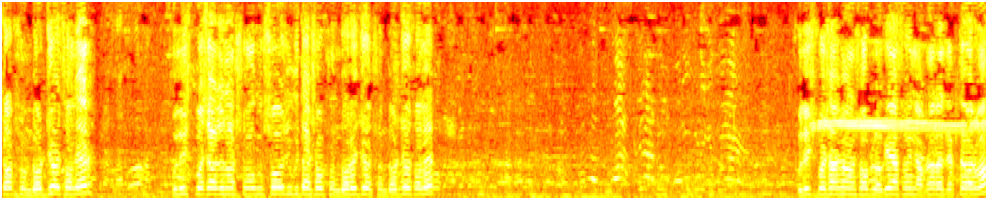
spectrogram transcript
সব সৌন্দর্য চলের পুলিশ প্রশাসনের সহ- সহযোগিতা সব সৌন্দর্য সৌন্দর্য চলের। পুলিশ প্রশাসন সব লগে আসেন আপনারা দেখতে পারবা।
